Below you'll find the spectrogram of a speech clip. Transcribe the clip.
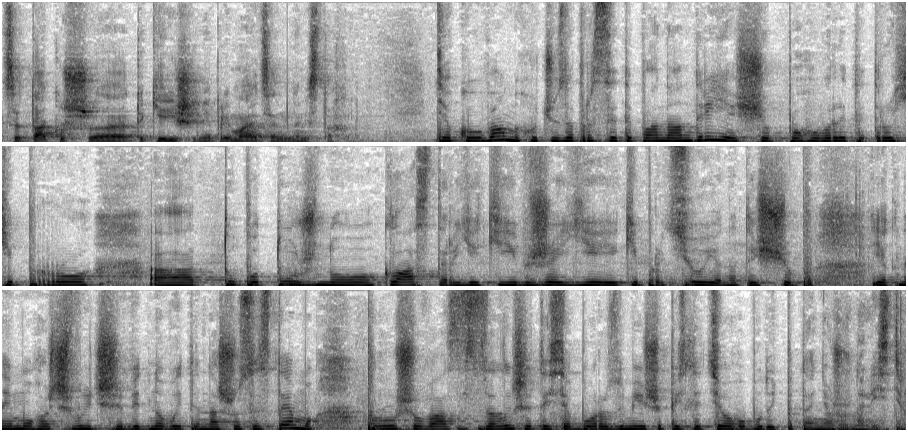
Це також е, такі рішення приймаються на містах. Дякую вам. Хочу запросити пана Андрія, щоб поговорити трохи про а, ту потужну кластер, який вже є, який працює на те, щоб якнаймога швидше відновити нашу систему. Прошу вас залишитися, бо розумію, що після цього будуть питання журналістів.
